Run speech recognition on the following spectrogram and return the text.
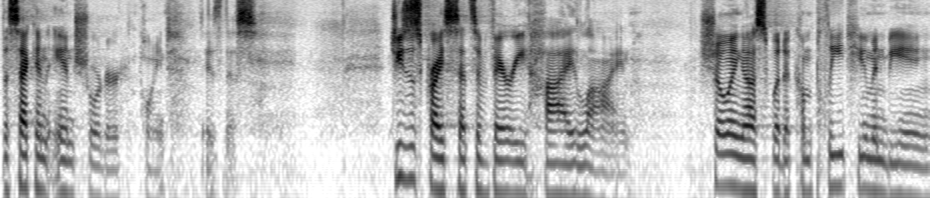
The second and shorter point is this Jesus Christ sets a very high line, showing us what a complete human being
